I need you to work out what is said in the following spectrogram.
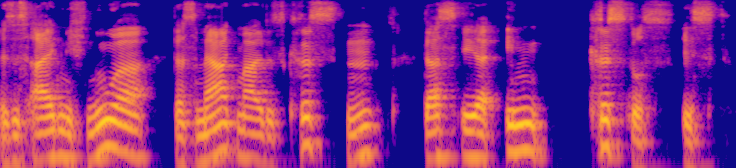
es ist eigentlich nur das Merkmal des Christen, dass er in Christus ist.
